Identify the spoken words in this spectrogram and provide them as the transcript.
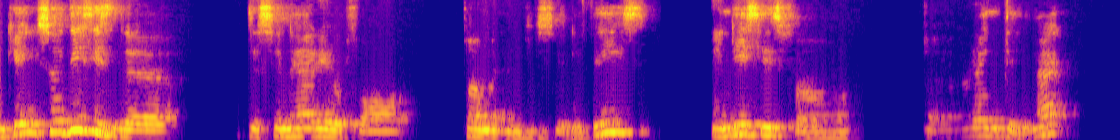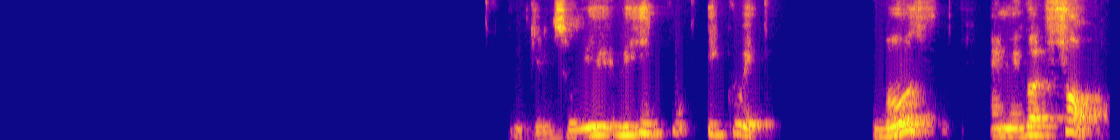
Okay, so this is the, the scenario for permanent facilities, and this is for uh, renting, right? Okay, so we, we equate both, and we got four,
